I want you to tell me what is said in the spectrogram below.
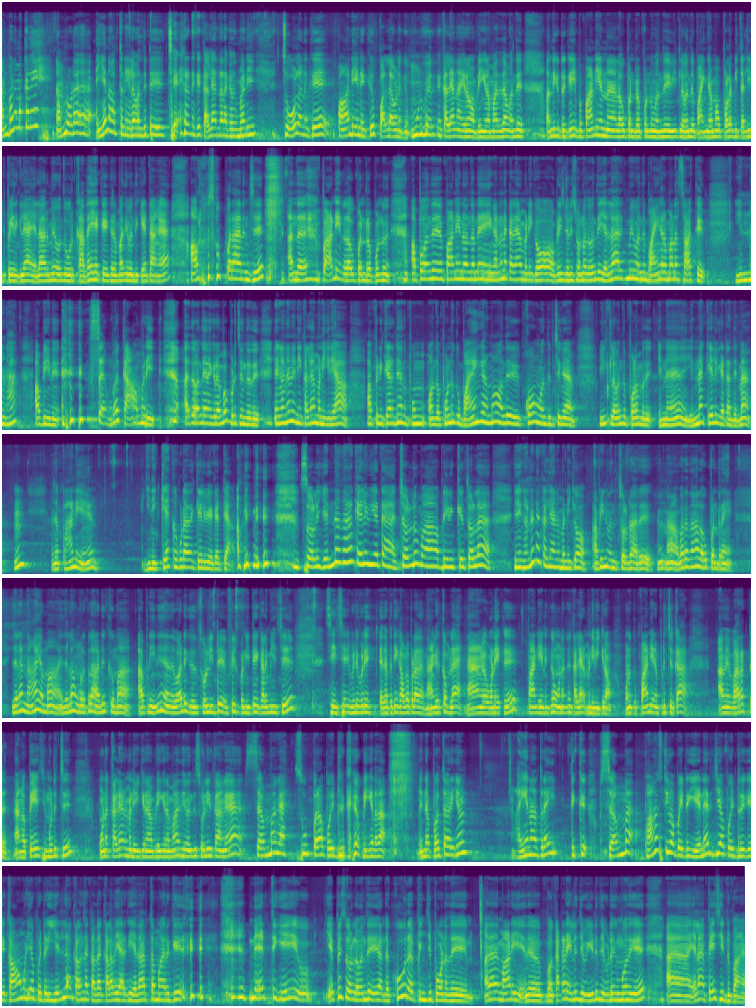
அன்பான மக்களே நம்மளோட ஐயனார் துணையில் வந்துட்டு சேரனுக்கு கல்யாணம் நடக்கிறதுக்கு முன்னாடி சோழனுக்கு பாண்டியனுக்கு பல்லவனுக்கு மூணு பேருக்கு கல்யாணம் ஆயிரும் அப்படிங்கிற மாதிரி தான் வந்து வந்துக்கிட்டு இருக்கு. இப்போ பாண்டியனை லவ் பண்ணுற பொண்ணு வந்து வீட்டில் வந்து பயங்கரமாக புலம்பி தள்ளிட்டு போயிருக்கலையா எல்லாருமே வந்து ஒரு கதையை கேட்குற மாதிரி வந்து கேட்டாங்க. அவ்வளோ சூப்பராக இருந்துச்சு. அந்த பாண்டியன் லவ் பண்ணுற பொண்ணு. அப்போ வந்து பாண்டியன் வந்தோடனே எங்கள் அண்ணனை கல்யாணம் பண்ணிக்கோ அப்படின்னு சொல்லி சொன்னது வந்து எல்லாருக்குமே வந்து பயங்கரமான சாக்கு என்னடா அப்படின்னு. செம்ம காமெடி அது வந்து எனக்கு ரொம்ப பிடிச்சிருந்தது. எங்கள் அண்ணனை நீ கல்யாணம் பண்ணிக்கிறியா? அப்படின்னு கேட்டு அந்த பொம் அந்த பொண்ணுக்கு பயங்கரமாக வந்து கோவம் வந்துருச்சுங்க. வீட்டில் வந்து புலம்புது. என்ன என்ன கேள்வி கேட்டான் தெரியுமா? ம்? அந்த பாண்டியன் இனி கேட்கக்கூடாத கேள்வியை கேட்டேன் அப்படின்னு சொல்லி. என்னதான் கேள்வி கேட்டேன் சொல்லுமா அப்படின்னு கே- சொல்ல. எங்கள் அண்ணனை கல்யாணம் பண்ணிக்கோ அப்படின்னு வந்து சொல்கிறாரு நான் அவரை தான் லவ் பண்ணுறேன் இதெல்லாம் நியாயமா இதெல்லாம் உங்களுக்கெல்லாம் அடுக்குமா? அப்படின்னு அந்த வாட்டுக்கு சொல்லிவிட்டு ஃபீல் பண்ணிவிட்டு கிளம்பிடுச்சு சரி சரி விடு விடு. எதை பற்றியும் கவலைப்படாத. நாங்கள் இருக்கோம்ல. நாங்கள் உனக்கு பாண்டியனுக்கு உனக்கும் கல்யாணம் பண்ணி வைக்கிறோம். உனக்கு பாண்டியனை பிடிச்சிருக்கா? அவன் வரட்டு. நாங்கள் பேசி முடித்து உனக்கு கல்யாணம் பண்ணி வைக்கிறேன் அப்படிங்கிற மாதிரி வந்து சொல்லியிருக்காங்க. செம்மங்க. சூப்பராக போயிட்டுருக்கு அப்படிங்கிறதான். என்னை பொறுத்த வரைக்கும் ஐயனார் துறை டிக்கு செம்ம பாசிட்டிவாக போயிட்டுருக்கு. எனர்ஜியாக போயிட்டுருக்கு. காமெடியாக போயிட்டுருக்கு. எல்லாம் கலந்த கதை கலவையாக இருக்குது யதார்த்தமாக இருக்குது நேற்றுக்கு எபிசோடில் வந்து அந்த கூரை பிஞ்சு போனது. அதாவது மாடி இது கட்டடம் இழிஞ்சு இடிஞ்சு விடுங்கும் போது எல்லாம் பேசிகிட்டு இருப்பாங்க.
